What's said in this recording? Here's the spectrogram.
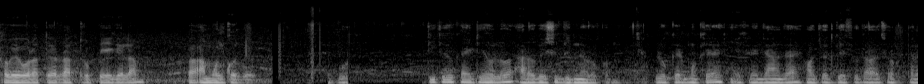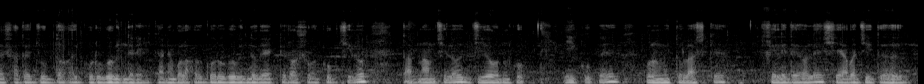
সবে বরাতের রাত্র পেয়ে গেলাম বা আমল করব। তৃতীয় কাহিটি হলো আরও বেশি ভিন্ন রকম। লোকের মুখে এখানে জানা যায় হজরত গেসুদা আজমের সাথে যুদ্ধ হয় গুরু গোবিন্দের এখানে বলা হয় গুরু গোবিন্দকে একটি রসময় কূপ ছিল, তার নাম ছিল জিয়ন কূপ। এই কূপে কোনো মৃত্যু লাশকে ফেলে দেওয়া হলে সে আবার জিতে হয়ে উঠত।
